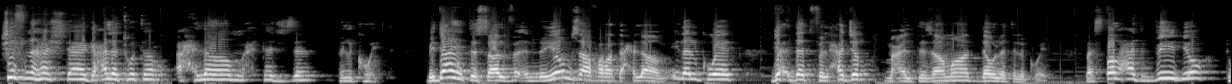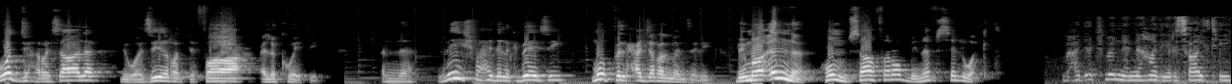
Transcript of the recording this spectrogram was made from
شفنا هاشتاج على تويتر أحلام محتجزة بالكويت. بداية السالفة أنه يوم سافرت أحلام إلى الكويت قعدت في الحجر مع التزامات دولة الكويت. بس طلعت بفيديو توجه رسالة لوزير الدفاع الكويتي. إنه ليش فهد الكبيسي مو في الحجر المنزلي؟ بما إنه هم سافروا بنفس الوقت. بعد أتمنى أن هذه رسالتي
